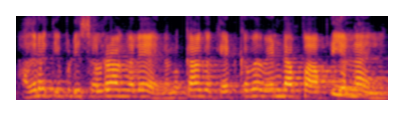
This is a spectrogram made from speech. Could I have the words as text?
அதற்கு இப்படி சொல்கிறாங்களே நமக்காக கேட்கவே வேண்டாப்பா? அப்படியெல்லாம் இல்லை.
